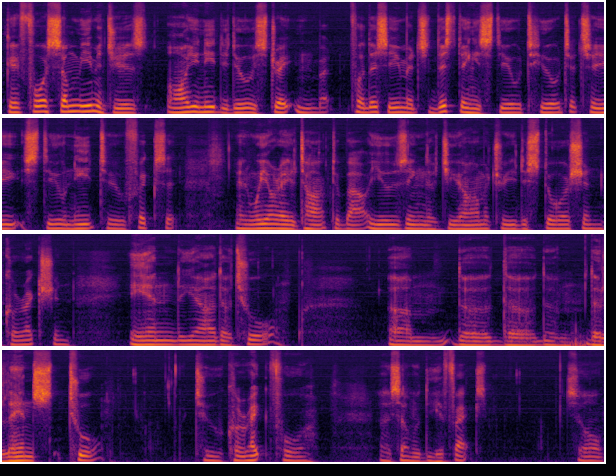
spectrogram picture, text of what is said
Okay for some images all you need to do is straighten but for this image this thing is still tilted so you still need to fix it and we already talked about using the geometry distortion correction and the other tool um, the, the the the lens tool to correct for uh, some of the effects. So,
